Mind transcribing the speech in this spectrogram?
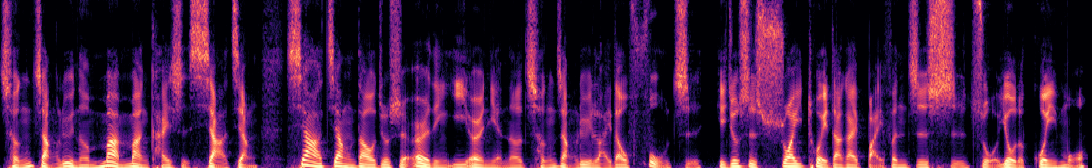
成长率呢慢慢开始下降，下降到就是二零一二年呢，成长率来到负值，也就是衰退大概百分之十左右的规。规模，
